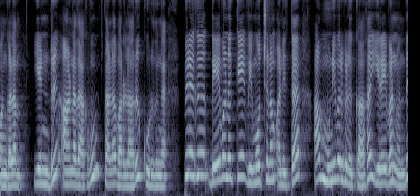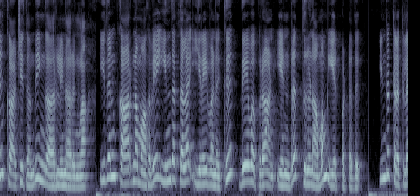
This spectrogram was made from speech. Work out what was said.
மங்களம் என்று ஆனதாகவும் தல வரலாறு கூறுதுங்க. பிறகு தேவனுக்கே விமோச்சனம் அளித்த அம்முனிவர்களுக்காக இறைவன் வந்து காட்சி தந்து இங்கு அருளினாருங்களாம் இதன் காரணமாகவே இந்த தல இறைவனுக்கு தேவபிரான் என்ற திருநாமம் ஏற்பட்டது. இந்த தலத்தில்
